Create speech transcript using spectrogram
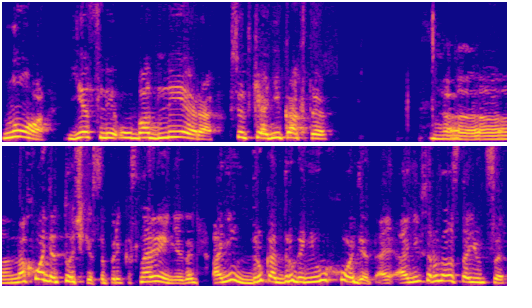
Но если у Бадлера все-таки они как-то э, находят точки соприкосновения, они друг от друга не уходят, а, они все равно остаются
